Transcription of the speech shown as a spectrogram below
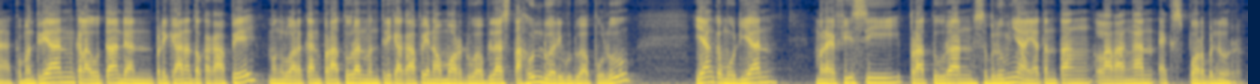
Nah, Kementerian Kelautan dan Perikanan atau KKP mengeluarkan peraturan Menteri KKP nomor 12 tahun 2020 yang kemudian merevisi peraturan sebelumnya ya tentang larangan ekspor benur.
